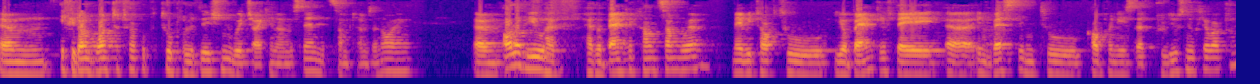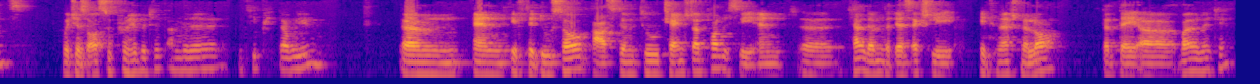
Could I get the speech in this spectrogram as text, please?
Um, if you don't want to talk to a politician, which I can understand, it's sometimes annoying. Um, all of you have, have a bank account somewhere. Maybe talk to your bank if they uh, invest into companies that produce nuclear weapons, which is also prohibited under the, TPW. Um, and if they do so, ask them to change that policy and uh, tell them that there's actually international law that they are violating.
